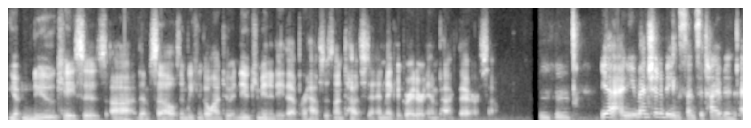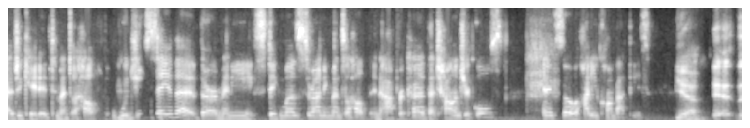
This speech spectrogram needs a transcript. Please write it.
you know, new cases uh, themselves. And we can go on to a new community that perhaps is untouched and make a greater impact there. So. Mm-hmm. Yeah, and you mentioned being sensitized and educated to mental health. Mm-hmm. Would you say that there are many stigmas surrounding mental health in Africa that challenge your goals? And if so, how do you combat these? Yeah, it, the,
